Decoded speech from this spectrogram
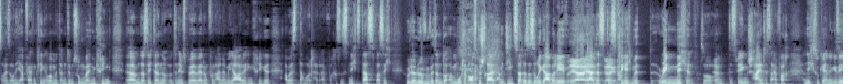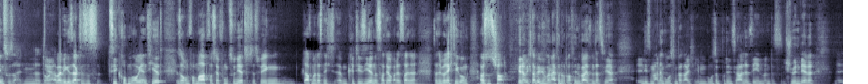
soll jetzt auch nicht abwertend klingen, aber mit einem Dim Sum mal hinkriegen, ähm, dass ich da eine Unternehmensbewertung von einer Milliarde hinkriege. Aber es dauert halt einfach. Es ist nichts das, was ich, Höhler Löwen wird am, am Montag ausgestrahlt, am Dienstag ist es im Regal bei Rewe. Ja, ja, ja das, ja, das genau. kriege ich mit Ring nicht hin. So, ja. Und deswegen scheint es einfach nicht so gerne gesehen zu sein mhm, äh, dort. Ja. Aber wie gesagt, es ist zielgruppenorientiert, ist auch ein Format, was ja funktioniert. Deswegen darf man das nicht ähm, kritisieren. Das hat ja auch alles seine, seine Berechtigung. Aber es ist schade. Genau, ich glaube, wir wollen einfach nur darauf hinweisen, dass wir in diesem anderen großen Bereich eben große Potenziale sehen und es schön wäre,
